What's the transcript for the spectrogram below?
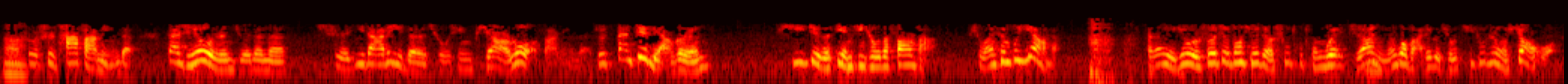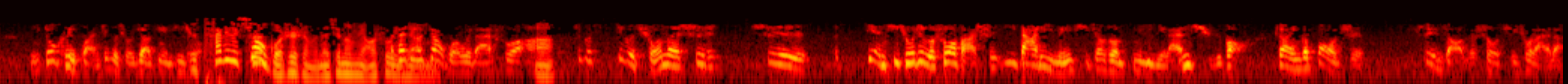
啊，说是他发明的，但是也有人觉得呢是意大利的球星皮尔洛发明的，就但这两个人踢这个电踢球的方法是完全不一样的。可能也就是说，这个东西有点殊途同归，只要你能够把这个球踢出这种效果，你都可以管这个球叫电梯球。它这个效果是什么呢？先能描述一下。它这个效果，我给大家说啊，这个这个球呢是是电梯球这个说法是意大利媒体叫做米兰体育报这样一个报纸最早的时候提出来的。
